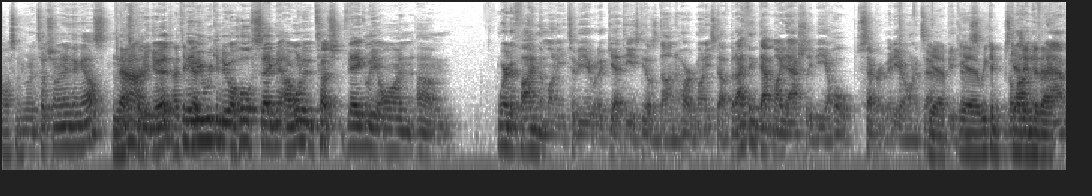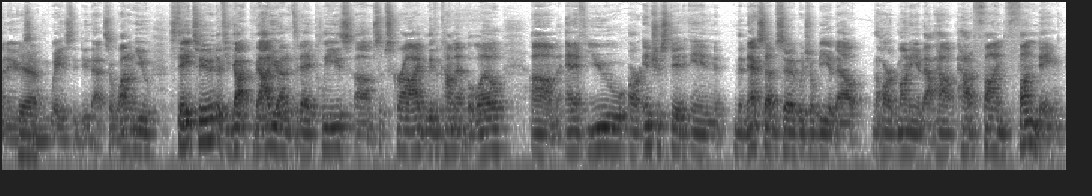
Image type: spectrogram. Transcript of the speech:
Awesome. You want to touch on anything else? Nah, That's pretty good. I think maybe I- we can do a whole segment. I wanted to touch vaguely on um, where to find the money to be able to get these deals done, hard money stuff. But I think that might actually be a whole separate video on its own. Yeah, because yeah, we could there's a get lot into of different that. avenues Yeah. and ways to do that. So why don't you stay tuned? If you got value out of today, please um, subscribe, leave a comment below. Um, and if you are interested in the next episode, which will be about the hard money, about how, how to find funding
